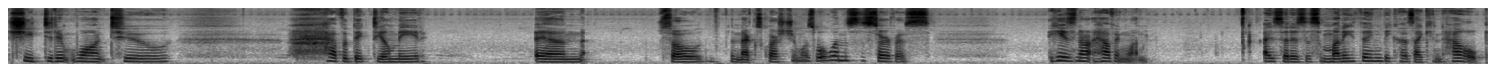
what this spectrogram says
She didn't want to have a big deal made. And so the next question was, well, when's the service? He's not having one. I said, is this a money thing? Because I can help.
